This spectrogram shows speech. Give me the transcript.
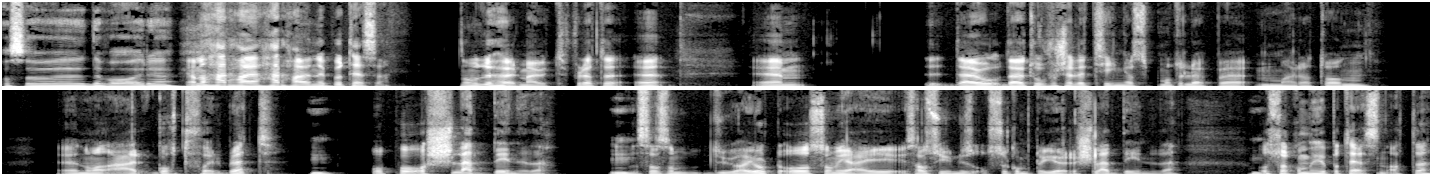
Altså, det var eh, Ja, men her har jeg, her har jeg en hypotese. Nå må du høre meg ut. Fordi at det, eh, det, er jo, det er jo to forskjellige ting å på en måte løpe maraton eh, når man er godt forberedt, Mm. og på å sladde inn i det. Mm. Sånn som du har gjort, og som jeg sannsynligvis også kommer til å gjøre. Sladde inn i det. Mm. Og så kommer hypotesen at det,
